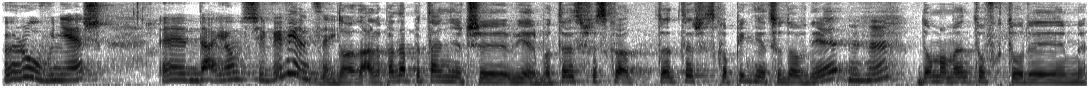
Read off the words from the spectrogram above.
również e, dają z siebie więcej. No, ale pada pytanie, czy wiesz, bo to jest wszystko, to, to jest wszystko pięknie, cudownie, do momentu, w którym e,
